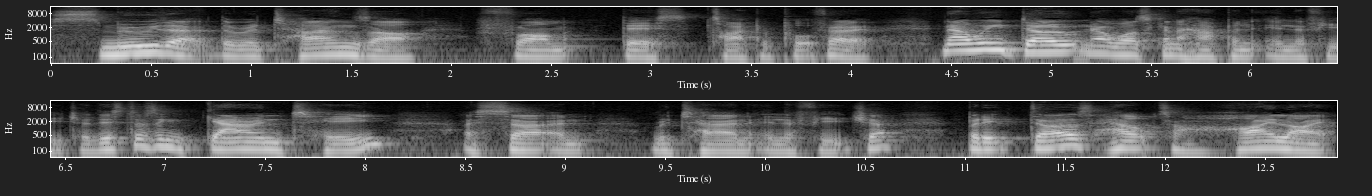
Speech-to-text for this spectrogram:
smoother the returns are from this type of portfolio? Now, we don't know what's going to happen in the future. This doesn't guarantee a certain return in the future, but it does help to highlight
